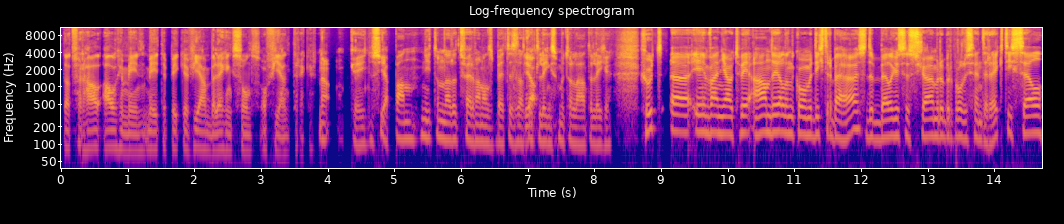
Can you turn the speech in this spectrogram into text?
dat verhaal algemeen mee te pikken via een beleggingsfonds of via een trekker. Nou, oké. Dus Japan, niet omdat het ver van ons bed is dat we het links moeten laten liggen. Goed, uh, een van jouw twee aandelen komen dichter bij huis. De Belgische Belgische schuimrubberproducent Recticel.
